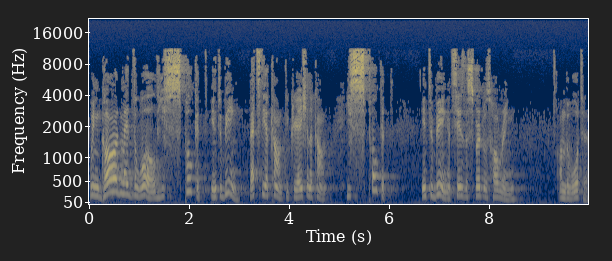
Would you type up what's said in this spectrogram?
When God made the world, He spoke it into being. That's the account, the creation account. He spoke it into being. It says the Spirit was hovering on the water,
